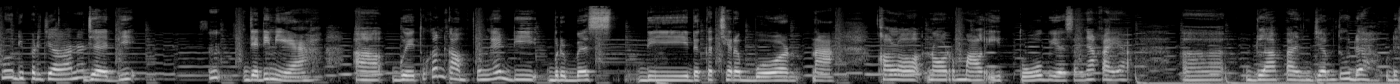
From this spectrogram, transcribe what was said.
lu di perjalanan Jadi mm, jadi nih ya, uh, gue itu kan kampungnya di Brebes di deket Cirebon. Nah, kalau normal itu biasanya kayak uh, 8 jam tuh udah udah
